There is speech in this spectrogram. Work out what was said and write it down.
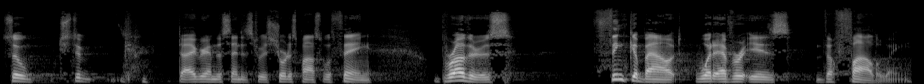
So, just to diagram the sentence to as short as possible thing, brothers, think about whatever is the following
